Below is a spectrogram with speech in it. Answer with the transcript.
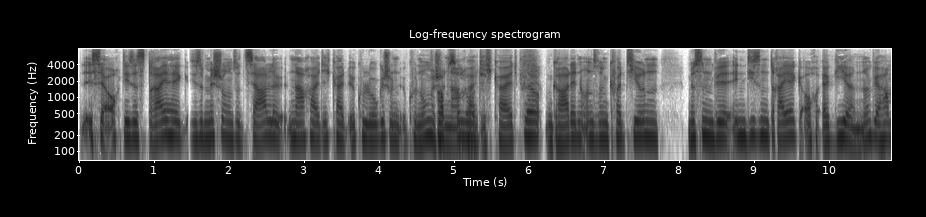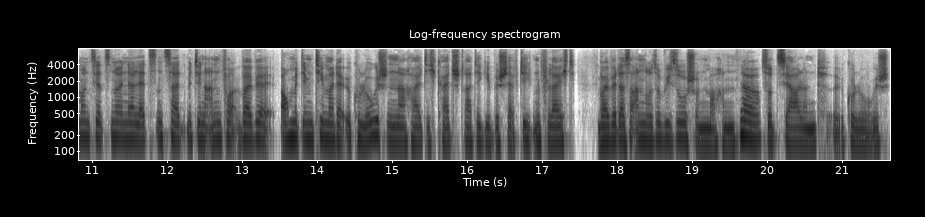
ist ja auch dieses Dreieck, diese Mischung soziale Nachhaltigkeit, ökologische und ökonomische Absolut. Nachhaltigkeit. Ja. Und gerade in unseren Quartieren müssen wir in diesem Dreieck auch agieren. Ne? Wir haben uns jetzt nur in der letzten Zeit mit den Anforderungen, weil wir auch mit dem Thema der ökologischen Nachhaltigkeitsstrategie beschäftigt und vielleicht, weil wir das andere sowieso schon machen, ja. sozial und ökologisch.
